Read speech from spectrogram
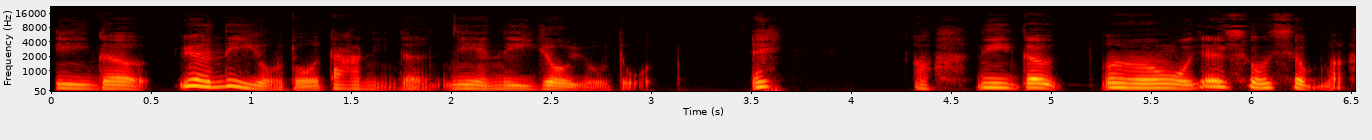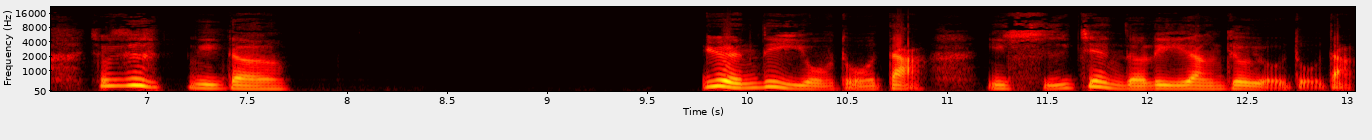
你的愿力有多大，你的念力就有多。哎，啊，你的嗯，我在说什么？就是你的愿力有多大，你实践的力量就有多大。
